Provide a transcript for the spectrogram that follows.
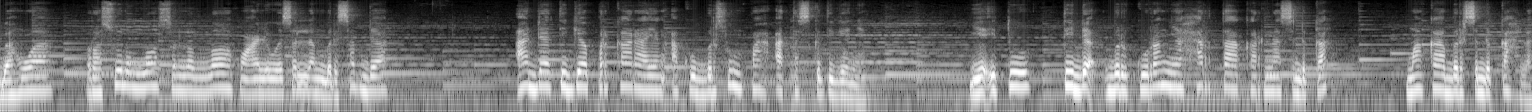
bahwa Rasulullah Shallallahu Alaihi Wasallam bersabda, ada tiga perkara yang aku bersumpah atas ketiganya, yaitu tidak berkurangnya harta karena sedekah, maka bersedekahlah.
